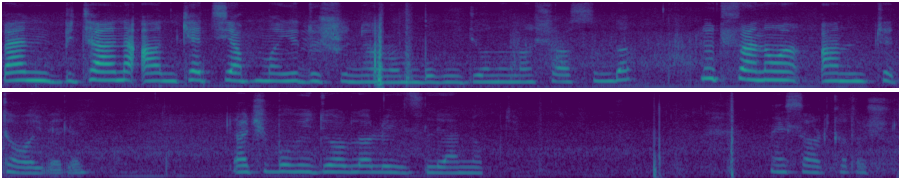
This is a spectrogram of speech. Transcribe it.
ben bir tane anket yapmayı düşünüyorum bu videonun aşağısında. Lütfen o ankete oy verin. Gerçi bu videoları izleyen yok. Neyse arkadaşlar.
